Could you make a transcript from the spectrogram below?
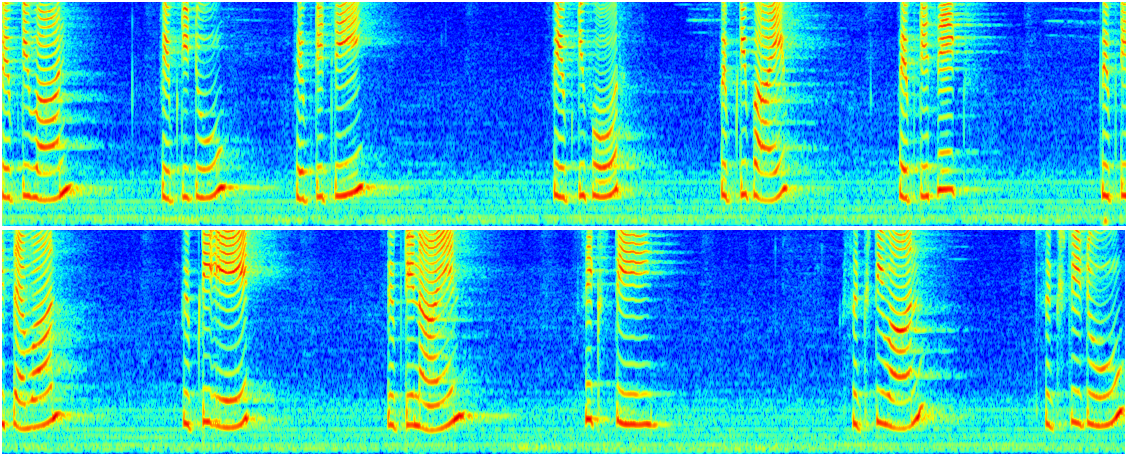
51 52 53 54 55 56 57 58 59 60 61 62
